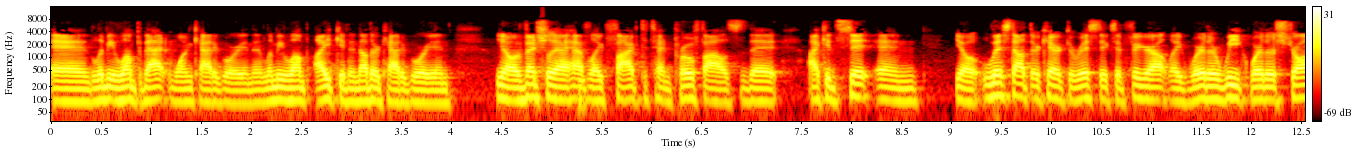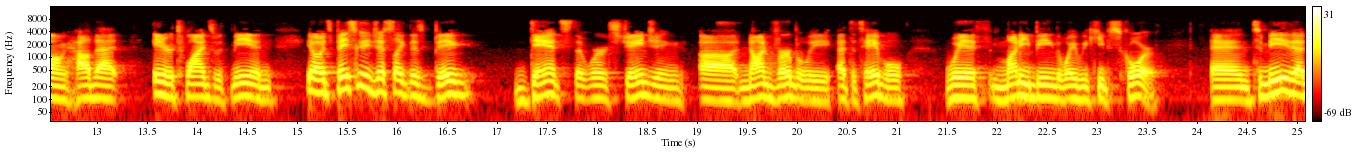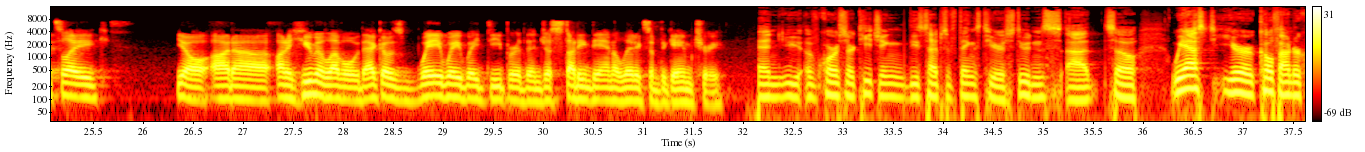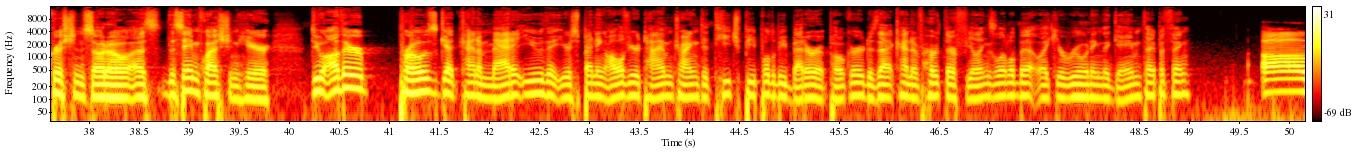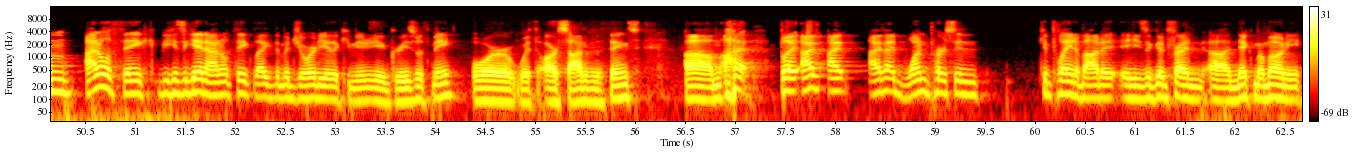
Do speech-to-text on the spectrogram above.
and let me lump that in one category and then let me lump Ike in another category and you know eventually I have like 5 to 10 profiles that I could sit and you know list out their characteristics and figure out like where they're weak, where they're strong, how that intertwines with me and you know it's basically just like this big dance that we're exchanging uh non-verbally at the table with money being the way we keep score. And to me that's like you know, on a on a human level, that goes way, way, way deeper than just studying the analytics of the game tree. And you, of course, are teaching these types of things to your students. Uh, so we asked your co-founder Christian Soto uh, the same question here: Do other pros get kind of mad at you that you're spending all of your time trying to teach people to be better at poker? Does that kind of hurt their feelings a little bit, like you're ruining the game, type of thing? Um, I don't think because again, I don't think like the majority of the community agrees with me or with our side of the things. Um, I, but I've I've I've had one person complain about it. He's a good friend, uh, Nick Mamoni,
